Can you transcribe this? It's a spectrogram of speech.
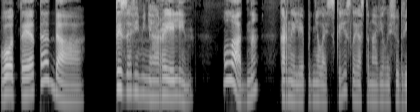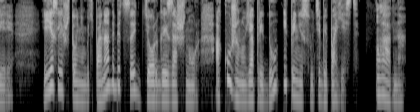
«Вот это да! Ты зови меня Рейлин». «Ладно». Корнелия поднялась с кресла и остановилась у двери. «Если что-нибудь понадобится, дергай за шнур, а к ужину я приду и принесу тебе поесть». «Ладно».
